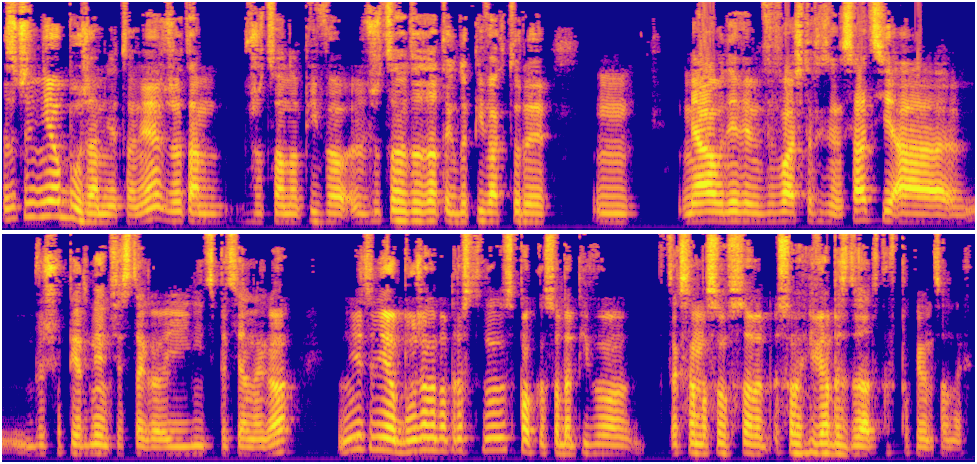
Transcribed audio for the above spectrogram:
to znaczy nie oburza mnie to, nie, że tam wrzucono piwo, wrzucono dodatek do piwa, który mm, miał, nie wiem, wywołać trochę sensacji, a wyszło pierdnięcie z tego i nic specjalnego. Mnie to nie oburza, no po prostu no spoko, sobie piwo, tak samo są sobie, sobie piwa bez dodatków pokręconych.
